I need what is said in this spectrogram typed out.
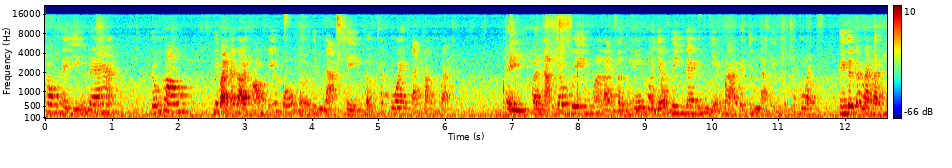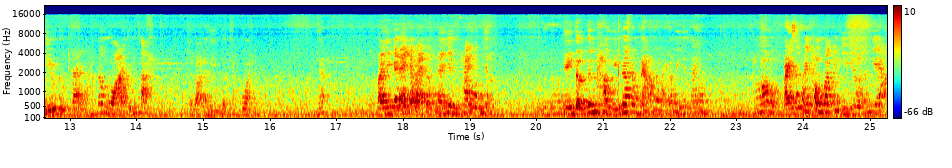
không thể diễn ra, đúng không? Như vậy nó đòi hỏi một yếu tố nữa chính là hiện thực khách quan tác động vào. Thì hình ảnh giáo viên hoặc là tình huống mà giáo viên đang đứng giảng bài đó chính là hiện thực khách quan. Hiện thực khách quan bạn hiểu được cái là nó ngoài chúng ta, thì gọi là hiện thực khách quan. Nhé và những cái này các bạn có thể nhìn thấy không nhỉ? Hiện tượng tinh thần diễn ra trong não các bạn có thể nhìn thấy không? Không. Bạn sẽ phải thông qua cái gì để đánh giá?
